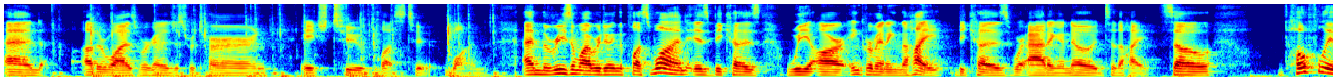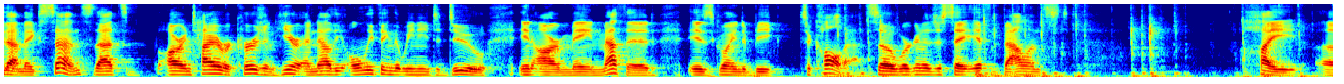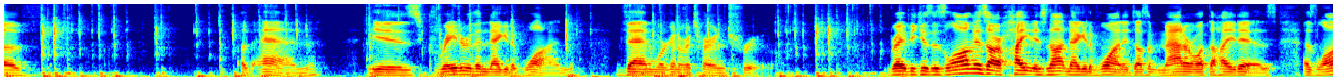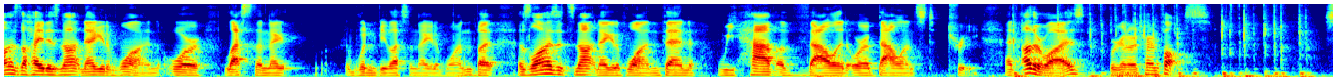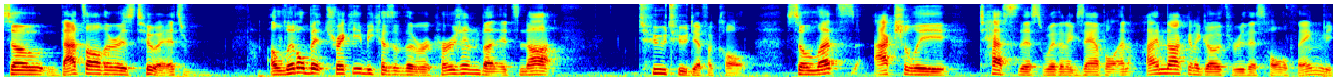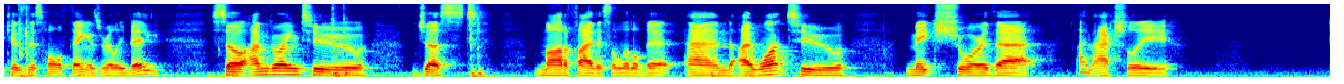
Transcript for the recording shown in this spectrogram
and otherwise we're going to just return h2 plus 2, 1. And the reason why we're doing the plus 1 is because we are incrementing the height because we're adding a node to the height. So hopefully that makes sense. That's our entire recursion here. And now the only thing that we need to do in our main method is going to be to call that. So we're going to just say if balanced height of of n is greater than negative 1, then we're going to return true right? Because as long as our height is not negative 1, it doesn't matter what the height is. As long as the height is not negative 1 or less than negative, it wouldn't be less than negative 1, but as long as it's not negative 1, then we have a valid or a balanced tree. And otherwise, we're going to return false. So that's all there is to it. It's a little bit tricky because of the recursion, but it's not too, too difficult. So let's actually test this with an example. And I'm not going to go through this whole thing because this whole thing is really big. So I'm going to just modify this a little bit. And I want to make sure that I'm actually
